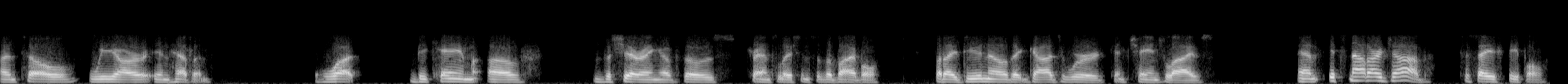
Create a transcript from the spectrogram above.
until we are in heaven what became of the sharing of those translations of the Bible. But I do know that God's word can change lives. And it's not our job to save people.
